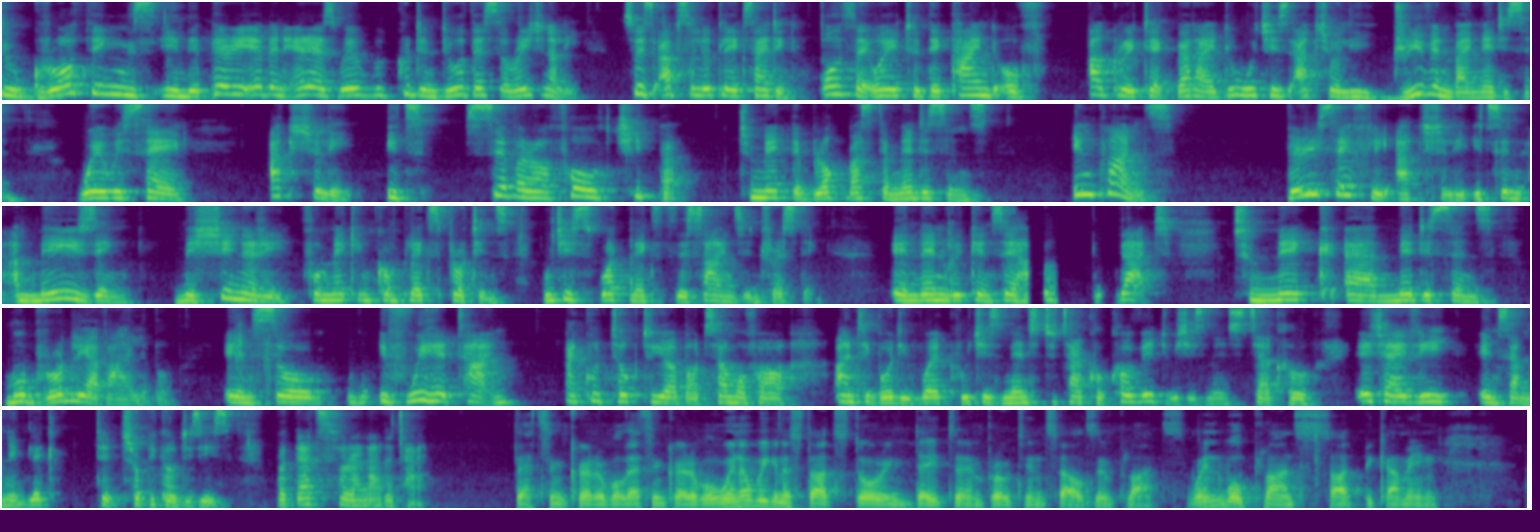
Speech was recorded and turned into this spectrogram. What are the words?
to grow things in the peri-urban areas where we couldn't do this originally. So it's absolutely exciting. The way to the kind of agri-tech that I do, which is actually driven by medicine, where we say, actually, it's several fold cheaper to make the blockbuster medicines in plants very safely, actually. It's an amazing machinery for making complex proteins, which is what makes the science interesting. And then we can say how do do that to make uh, medicines more broadly available. And so, if we had time, I could talk to you about some of our antibody work, which is meant to tackle COVID, which is meant to tackle HIV and some neglected tropical disease. But that's for another time. That's incredible. That's incredible. When are we going to start storing data in protein cells in plants? When will plants start becoming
